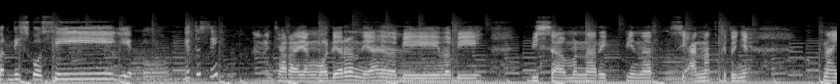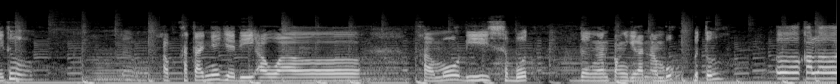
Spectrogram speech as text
berdiskusi gitu. Gitu sih. Dengan cara yang modern ya, lebih lebih bisa menarik minat si anak gitunya. Nah, itu katanya jadi awal kamu disebut dengan panggilan ambu, betul? Eh, kalau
